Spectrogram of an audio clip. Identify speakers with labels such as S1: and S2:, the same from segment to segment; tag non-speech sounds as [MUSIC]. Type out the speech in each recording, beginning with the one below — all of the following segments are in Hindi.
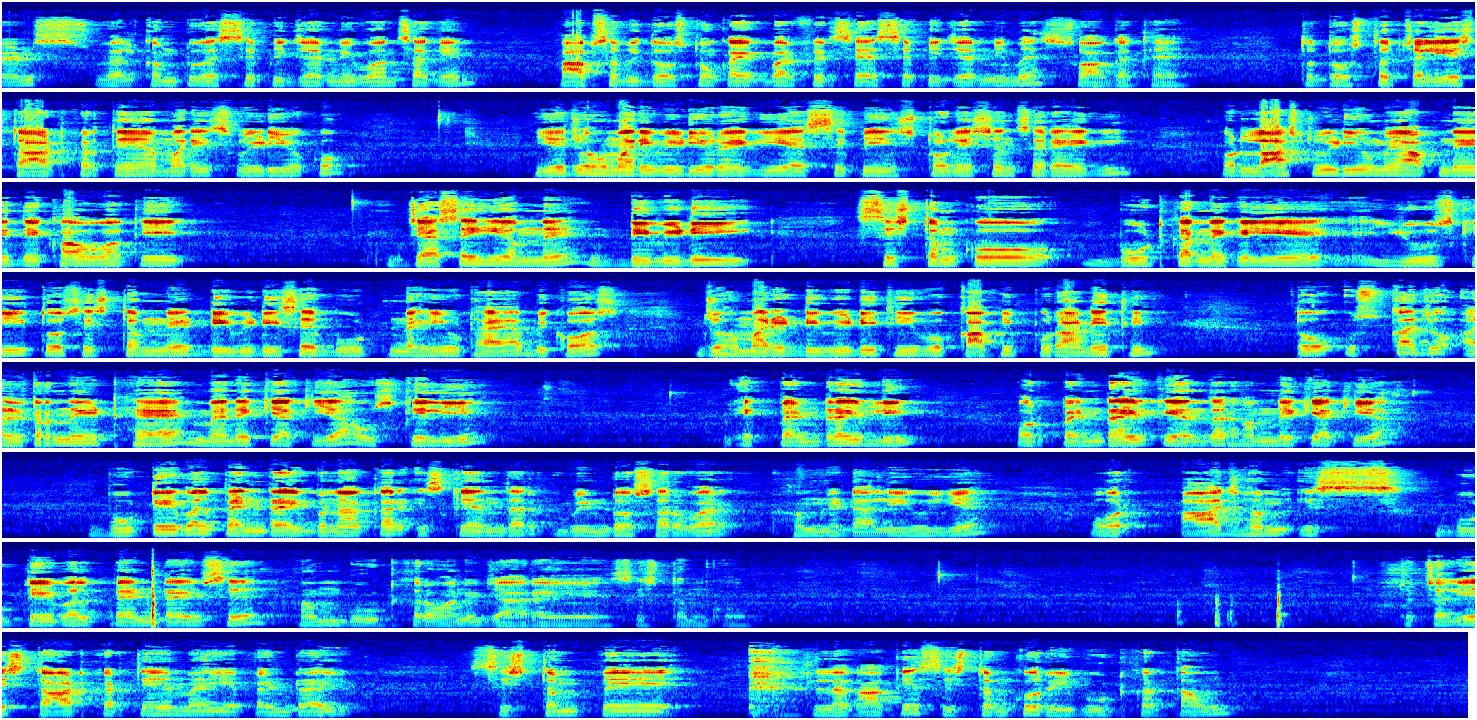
S1: Friends welcome to S journey once again आप सभी दोस्तों का एक बार फिर से एस जर्नी में स्वागत है। तो दोस्तों, चलिए स्टार्ट करते हैं हमारी इस वीडियो को। ये जो हमारी वीडियो रहेगी एस इंस्टॉलेशन से रहेगी। और लास्ट वीडियो में आपने देखा होगा कि जैसे ही हमने डीवीडी सिस्टम को बूट करने के लिए यूज़ की तो सिस्टम ने डीवीडी से बूट नहीं उठाया बिकॉज़ जो हमारी डीवीडी थी वो काफ़ी पुरानी थी। तो उसका जो अल्टरनेट है, मैंने क्या किया उसके लिए? एक पेन ड्राइव ली और पेन ड्राइव के अंदर हमने क्या किया? बूटेबल पेन ड्राइव बनाकर इसके अंदर विंडो सर्वर हमने डाली हुई है और आज हम इस बूटेबल पेन ड्राइव से हम बूट करवाने जा रहे हैं सिस्टम को। तो चलिए स्टार्ट करते हैं। मैं ये पेन ड्राइव सिस्टम पे लगा के सिस्टम को रिबूट करता हूँ।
